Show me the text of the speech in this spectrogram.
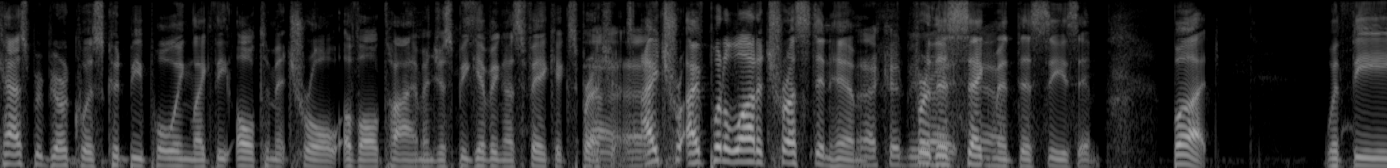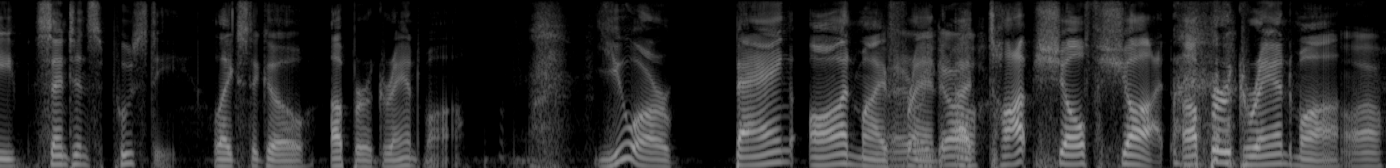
Kasper Björkqvist could be pulling like the ultimate troll of all time and just be giving us fake expressions. uh, I tr- I've put a lot of trust in him That could be for this right, yeah. segment this season. But with the sentence Pusti likes to go upper grandma, you are bang on, my There friend. A top shelf shot, upper grandma. Wow.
